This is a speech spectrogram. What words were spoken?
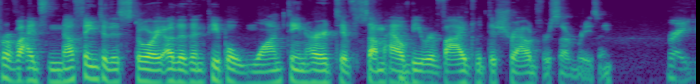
provides nothing to this story other than people wanting her to somehow be revived with the shroud for some reason. right.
